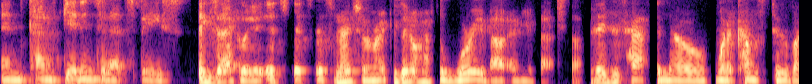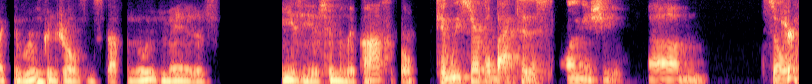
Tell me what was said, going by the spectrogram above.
and kind of get into that space. Exactly. It's it's it's nice for them, right? Because they don't have to worry about any of that stuff. They just have to know when it comes to like the room controls and stuff, and we've made it as easy as humanly possible. Can we circle back to the selling issue? Um, so Sure.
